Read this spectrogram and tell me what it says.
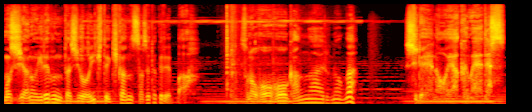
もしあのイレブンたちを生きて帰還させたければその方法を考えるのが司令の役目です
